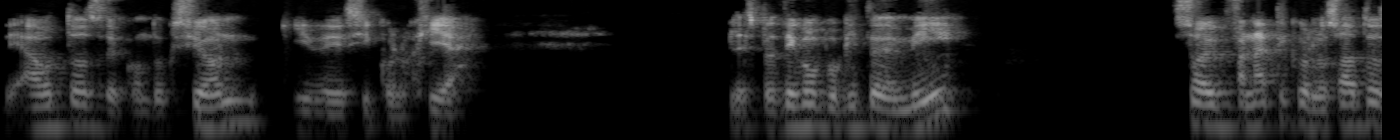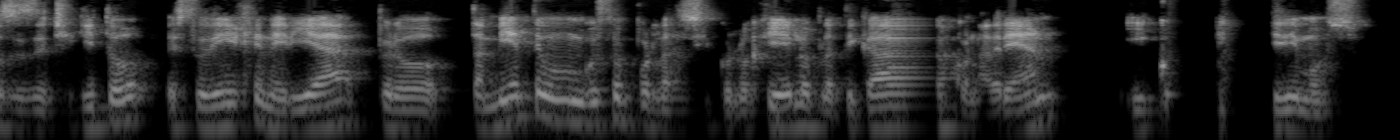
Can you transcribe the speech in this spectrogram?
de autos, de conducción y de psicología. Les platico un poquito de mí soy fanático de los autos desde chiquito, estudié ingeniería, pero también tengo un gusto por la psicología y lo platicaba con Adrián y coincidimos.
